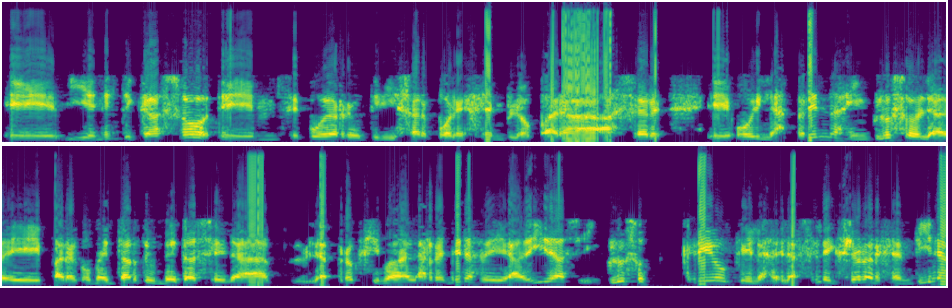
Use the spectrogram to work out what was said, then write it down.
eh, y en este caso se puede reutilizar, por ejemplo, para hacer hoy las prendas, incluso la de, para comentarte un detalle, la, la próxima, las remeras de Adidas, incluso creo que las de la selección argentina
